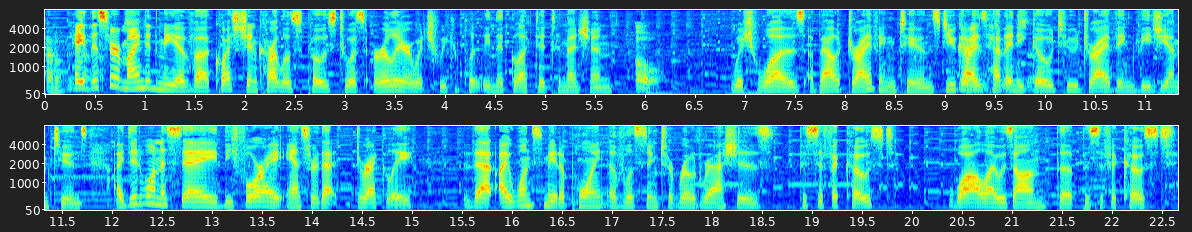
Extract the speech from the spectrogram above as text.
I don't. Think Hey, this happens. reminded me of a question Carlos posed to us earlier, which we completely neglected to mention, Oh, which was about driving tunes. Do you guys Driving have any yeah. go to driving VGM tunes? I did want to say, before I answer that directly, that I once made a point of listening to Road Rash's Pacific Coast while I was on the Pacific Coast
